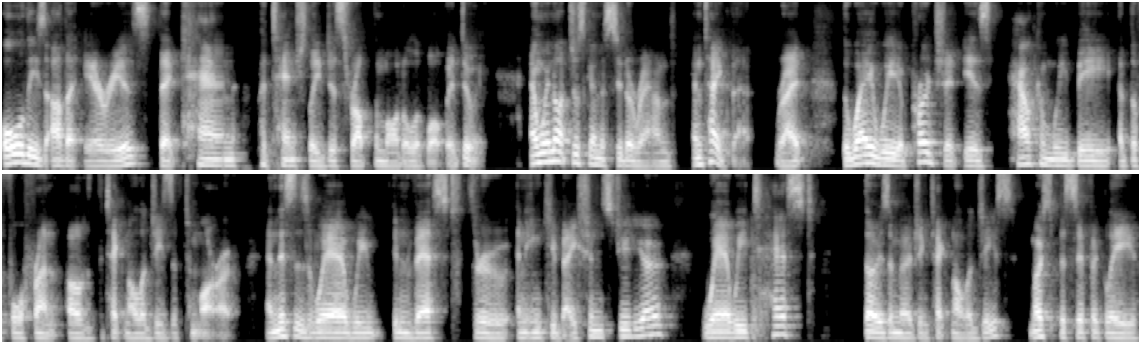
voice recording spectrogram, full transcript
all these other areas that can potentially disrupt the model of what we're doing. And we're not just going to sit around and take that, right? The way we approach it is how can we be at the forefront of the technologies of tomorrow? And this is where we invest through an incubation studio where we test those emerging technologies. Most specifically,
